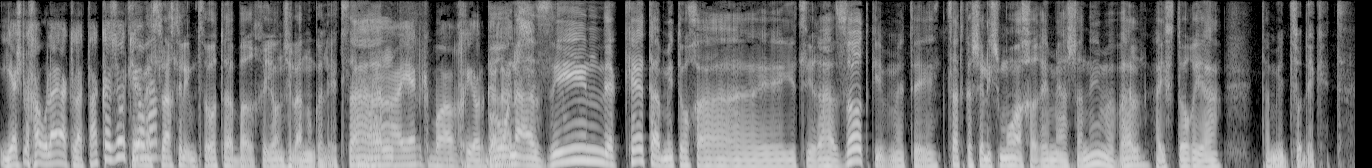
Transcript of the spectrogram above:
יש לך אולי הקלטה כזאת, כן, הצלחתי למצוא אותה בארכיון שלנו, גלי צה"ל. אה, אין כמו ארכיון גל"צ. בואו נאזין לקטע מתוך היצירה הזאת, כי באמת אה, קצת קשה לשמוע אחרי מאה שנים, אבל ההיסטוריה תמיד צודקת.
